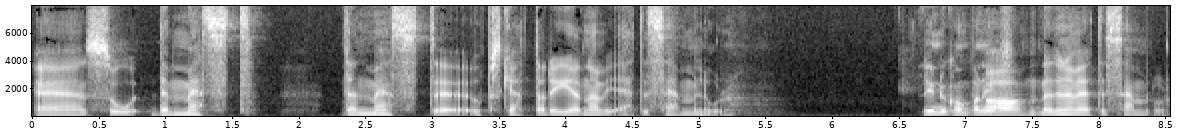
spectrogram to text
eh, så det mest, den mest eh, uppskattade är när vi äter semlor. Lind Company. Ja, vi äter semlor.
